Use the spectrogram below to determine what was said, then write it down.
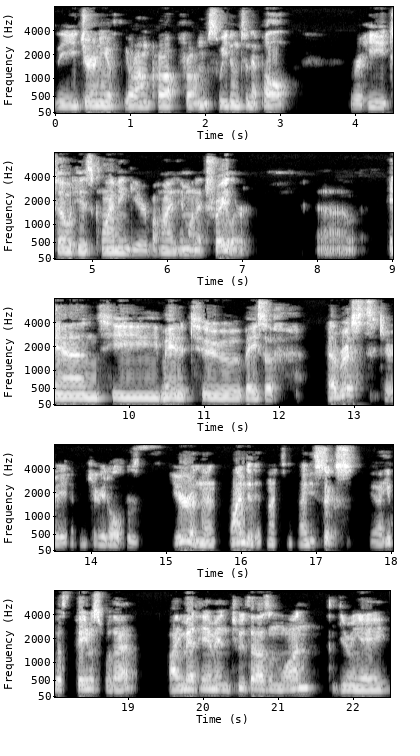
the journey of Göran Kropp from Sweden to Nepal, where he towed his climbing gear behind him on a trailer. Uh, and he made it to base of Everest, carried, carried all his gear, and then climbed it in 1996. Yeah, he was famous for that. I met him in 2001 during a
